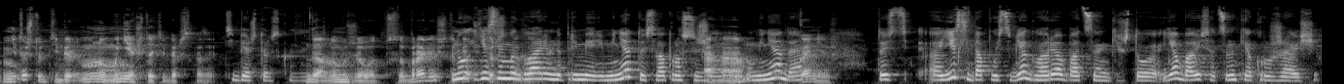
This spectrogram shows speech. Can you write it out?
не то, чтобы тебе, ну, мне что тебе рассказать. Тебе что рассказать? Да, ну мы же вот собрались, что Ну, если мы говорим на примере меня, то есть вопросы же ага, у меня, да? Конечно. То есть, э, если, допустим, я говорю об оценке, что я боюсь оценки окружающих,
